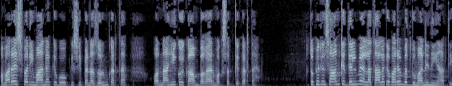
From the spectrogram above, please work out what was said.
ہمارا اس پر ایمان ہے کہ وہ کسی پہ نہ ظلم کرتا ہے اور نہ ہی کوئی کام بغیر مقصد کے کرتا ہے تو پھر انسان کے دل میں اللہ تعالیٰ کے بارے میں بدگمانی نہیں آتی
